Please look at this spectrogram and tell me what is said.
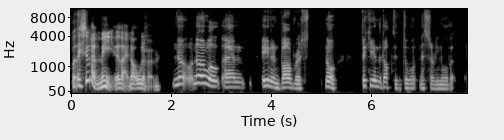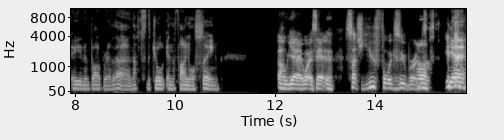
but they still don't meet, do they? Not all of them. no, no. Well, um, Ian and Barbara. No, Vicky and the Doctor don't necessarily know that Ian and Barbara are there, and that's the joke in the final scene. Oh yeah, what is it? Uh, Such youthful exuberance. Oh, Yeah,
